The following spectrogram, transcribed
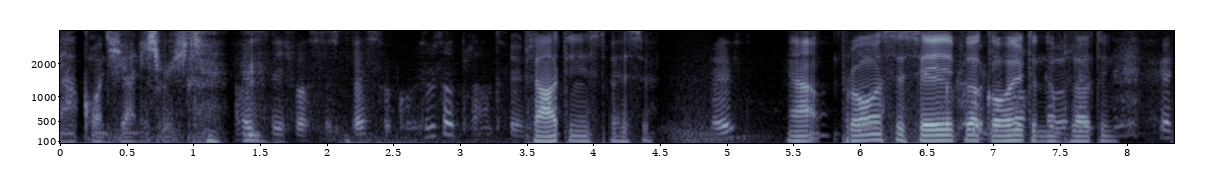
Ja, konnte ich ja nicht wissen. Ich weiß nicht, was ist besser, Gold oder Platin? Platin ist besser. Echt? Ja, Bronze, Silber, Gold und dann Platin.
